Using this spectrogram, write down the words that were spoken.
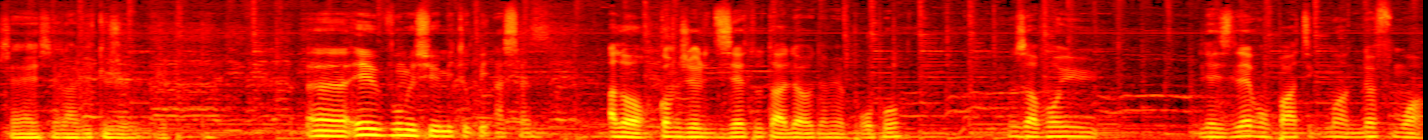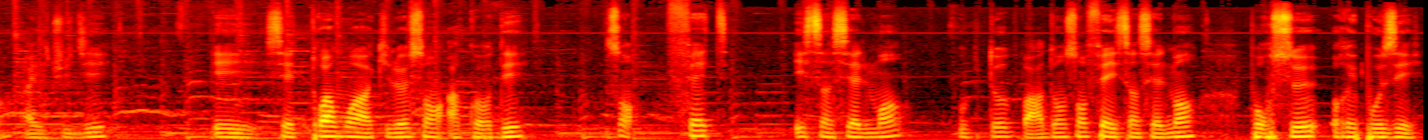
c'est c'est la vie que je, je Euh, et vous, monsieur Mitopé Hassan? Alors, comme je le disais tout à l'heure dans mes propos, nous avons eu. Les élèves ont pratiquement 9 mois à étudier et ces 3 mois qui leur sont accordés sont faits essentiellement, ou plutôt, pardon, sont faits essentiellement pour se reposer.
